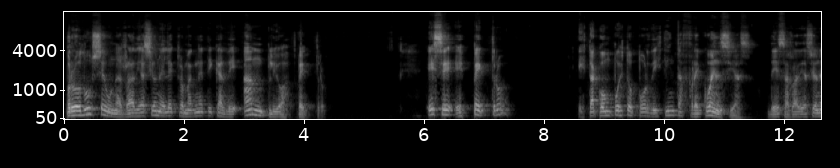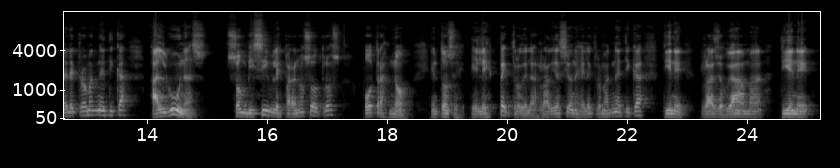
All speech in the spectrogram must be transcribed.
produce una radiación electromagnética de amplio espectro. Ese espectro está compuesto por distintas frecuencias de esa radiación electromagnética, algunas son visibles para nosotros, otras no. Entonces, el espectro de las radiaciones electromagnéticas tiene rayos gamma, tiene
